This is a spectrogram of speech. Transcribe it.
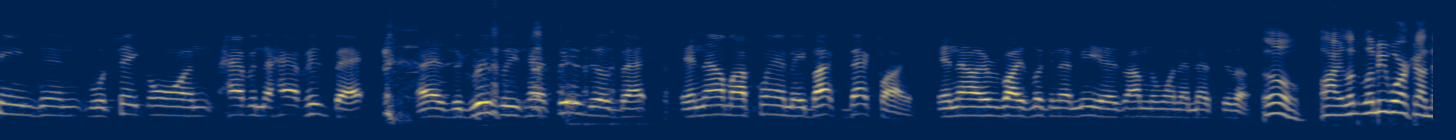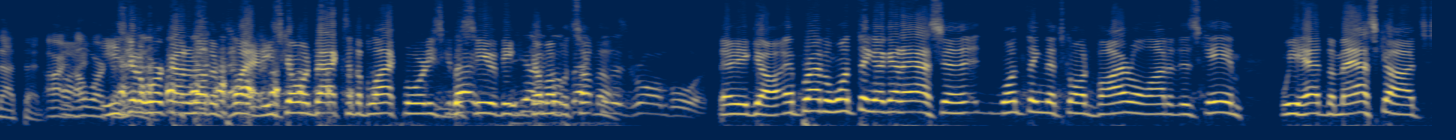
team then will take on having to have his back, as the Grizzlies have Fizdale's back, and now my plan may back, backfire. And now everybody's looking at me as I'm the one that messed it up. Oh, all right. Let, let me work on that then. All right, All right, I'll work. He's going to work on another plan. He's going back to the blackboard. He's going to see if he can come up with back something to else. The drawing board. There you go. And Brevin, one thing I got to ask, uh, one thing that's gone viral out of this game, we had the mascots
